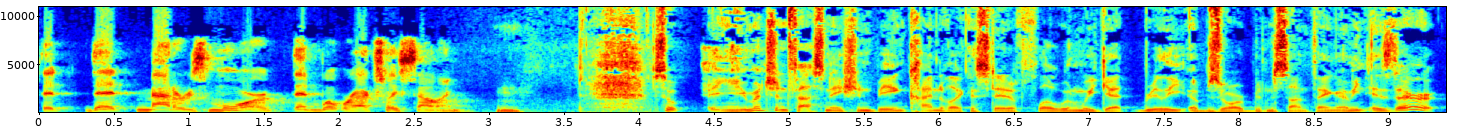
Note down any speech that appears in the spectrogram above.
that that matters more than what we're actually selling. Hmm. So you mentioned fascination being kind of like a state of flow when we get really absorbed in something. I mean, is there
